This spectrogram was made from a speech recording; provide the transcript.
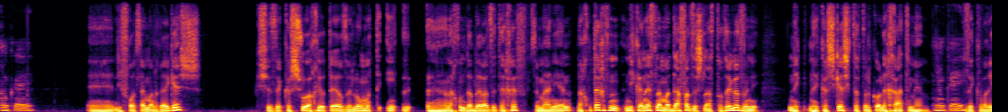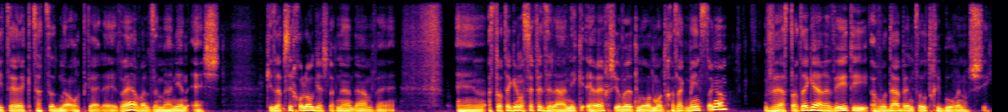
אוקיי. Okay. לפרוט להם על רגש. כשזה קשוח יותר, זה לא מתאים, אה, אנחנו נדבר על זה תכף, זה מעניין. אנחנו תכף ניכנס למדף הזה של האסטרטגיות ונקשקש קצת על כל אחת מהן. אוקיי. זה כבר יצא קצת סדנאות כאלה, זה, אבל זה מעניין אש. כי זה הפסיכולוגיה של הבני אדם, ואסטרטגיה נוספת זה להעניק ערך, שהיא עובדת מאוד מאוד חזק באינסטגרם, ואסטרטגיה הרביעית היא עבודה באמצעות חיבור אנושי.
